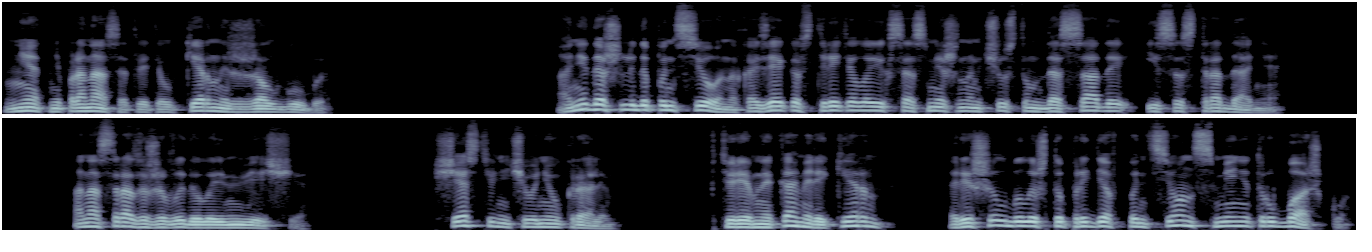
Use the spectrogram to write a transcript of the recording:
«Нет, не про нас», — ответил Керн и сжал губы. Они дошли до пансиона. Хозяйка встретила их со смешанным чувством досады и сострадания. Она сразу же выдала им вещи. К счастью, ничего не украли. В тюремной камере Керн решил было, что, придя в пансион, сменит рубашку.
